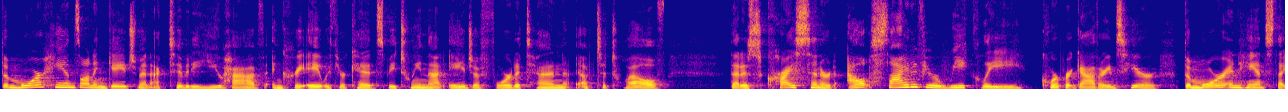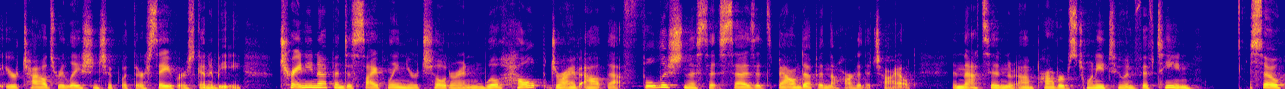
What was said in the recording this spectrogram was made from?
The more hands on engagement activity you have and create with your kids between that age of four to 10 up to 12, that is Christ centered outside of your weekly corporate gatherings here, the more enhanced that your child's relationship with their Savior is going to be. Training up and discipling your children will help drive out that foolishness that says it's bound up in the heart of the child. And that's in um, Proverbs 22 and 15. So,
